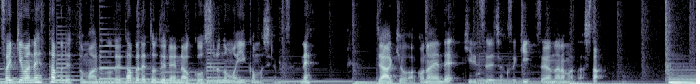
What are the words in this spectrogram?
最近はね、タブレットもあるので、タブレットで連絡をするのもいいかもしれませんね。じゃあ今日はこの辺で起立で着席。さよならまた明日。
